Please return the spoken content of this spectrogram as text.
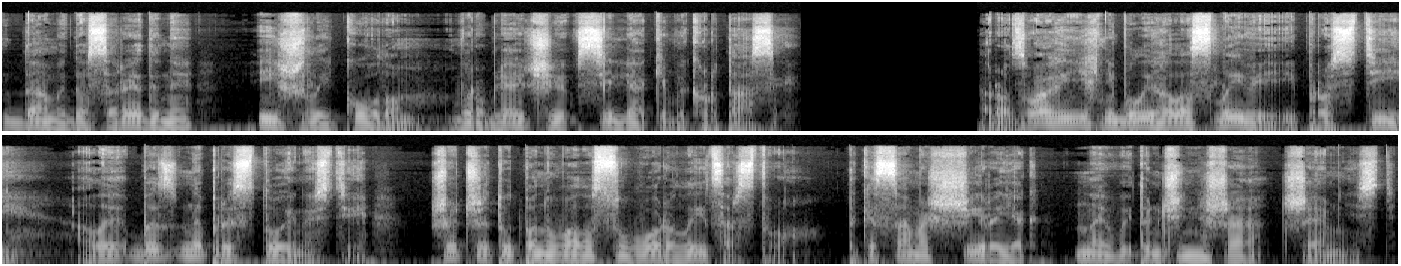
дами до середини і йшли колом, виробляючи всілякі викрутаси. Розваги їхні були галасливі і прості, але без непристойності, швидше тут панувало суворе лицарство, таке саме щире, як найвитонченіша чемність.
